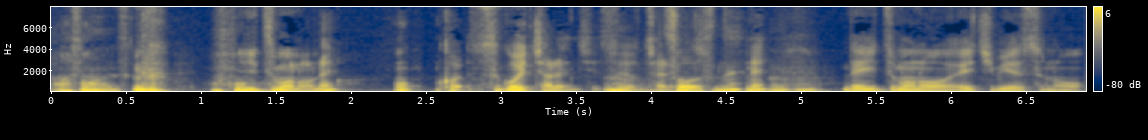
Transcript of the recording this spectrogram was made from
あ、そうなんですか？いつものね。これすごいチャレンジですよ、うん。チャレンジ。そうですね。ね。うんうん。でいつもの HBS の、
